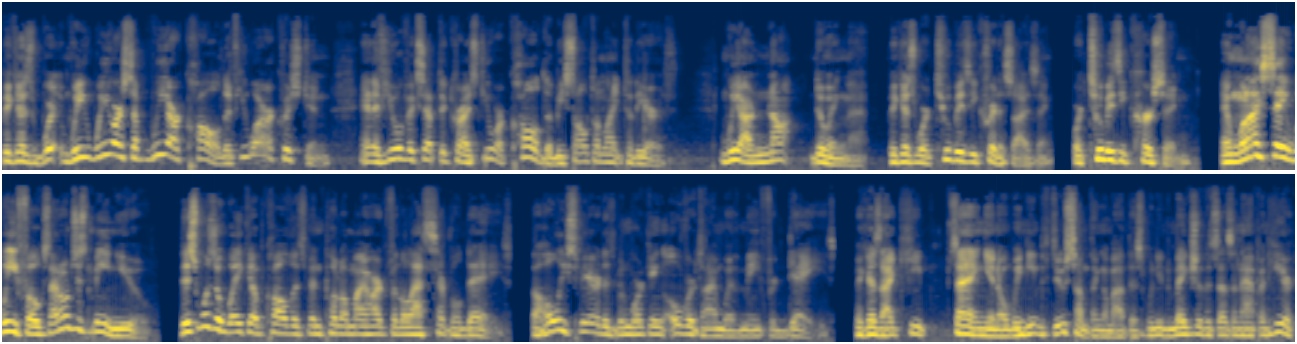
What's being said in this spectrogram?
because we we are we are called. If you are a Christian and if you have accepted Christ, you are called to be salt and light to the earth. We are not doing that because we're too busy criticizing. We're too busy cursing. And when I say we, folks, I don't just mean you. This was a wake up call that's been put on my heart for the last several days. The Holy Spirit has been working overtime with me for days because I keep saying, you know, we need to do something about this. We need to make sure this doesn't happen here.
